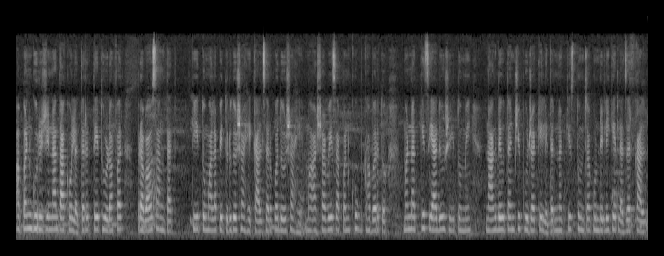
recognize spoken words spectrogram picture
आपण गुरुजींना दाखवलं तर ते थोडाफार प्रभाव सांगतात. की तुम्हाला पितृदोष आहे काल सर्पदोष आहे मग अशा वेळेस आपण खूप घाबरतो. मग नक्कीच या दिवशी तुम्ही नागदेवतांची पूजा केली तर नक्कीच तुमचा कुंडलिकेतला जर काल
